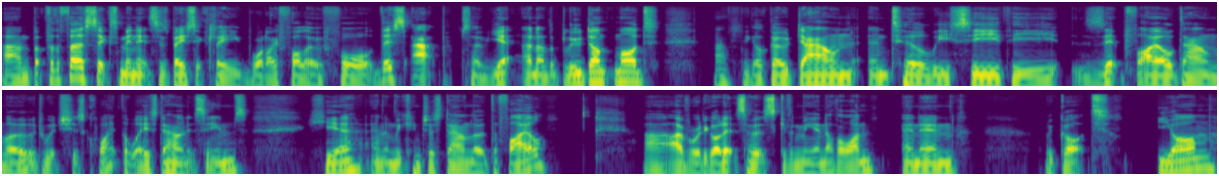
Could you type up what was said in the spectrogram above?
Um, but for the first six minutes is basically what I follow for this app. So yet another Blue Dump mod. Uh, we'll go down until we see the zip file download, which is quite the ways down it seems, here, and then we can just download the file. Uh, I've already got it, so it's given me another one. And then we've got YAWM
